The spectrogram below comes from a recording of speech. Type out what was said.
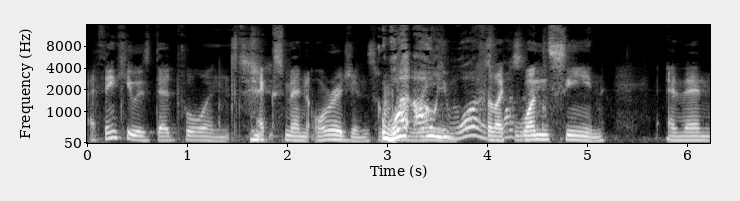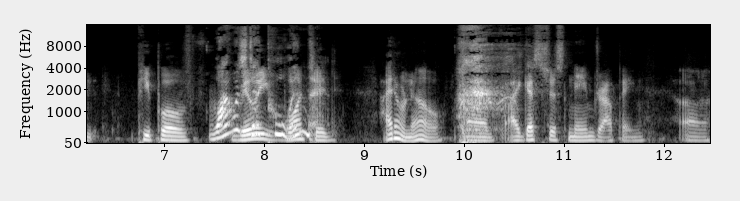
I think he was Deadpool in X Men Origins. What? Oh, he was, for like wasn't one he? scene, and then people Why was really Deadpool in wanted. that? I don't know. Uh, I guess just name dropping. Uh,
